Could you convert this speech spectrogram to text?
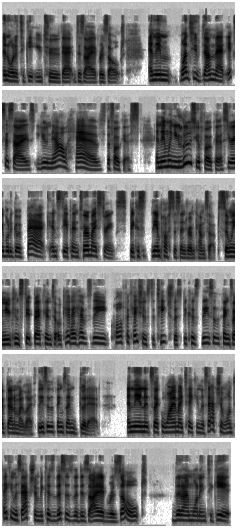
in order to get you to that desired result. And then once you've done that exercise, you now have the focus. And then when you lose your focus, you're able to go back and step into where are my strengths because the imposter syndrome comes up. So when you can step back into, okay, I have the qualifications to teach this because these are the things I've done in my life, these are the things I'm good at. And then it's like, why am I taking this action? Well, I'm taking this action because this is the desired result that I'm wanting to get.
